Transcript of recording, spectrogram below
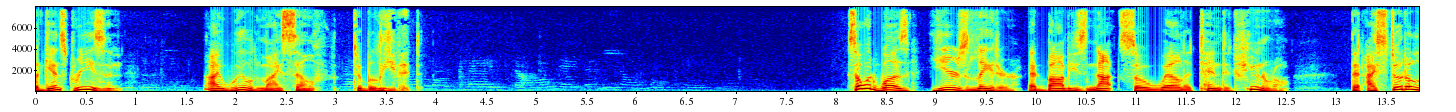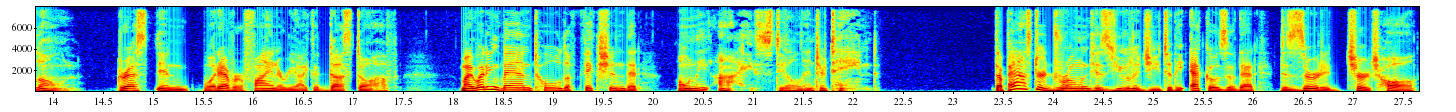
against reason. I willed myself to believe it. So it was years later at Bobby's not so well attended funeral that I stood alone, dressed in whatever finery I could dust off, my wedding band told a fiction that only I still entertained. The pastor droned his eulogy to the echoes of that deserted church hall.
